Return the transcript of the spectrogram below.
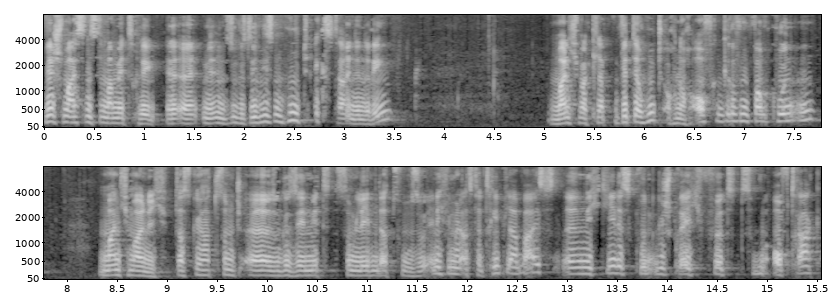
wir schmeißen es mal mit, äh, mit diesem Hut extra in den Ring. Manchmal klappt, wird der Hut auch noch aufgegriffen vom Kunden, manchmal nicht. Das gehört zum, äh, so gesehen mit zum Leben dazu. So ähnlich wie man als Vertriebler weiß, äh, nicht jedes Kundengespräch führt zum Auftrag.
